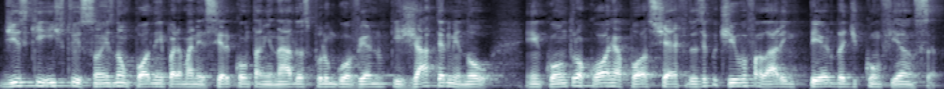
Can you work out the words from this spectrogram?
diz que instituições não podem permanecer contaminadas por um governo que já terminou. Encontro ocorre após chefe do executivo falar em perda de confiança.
